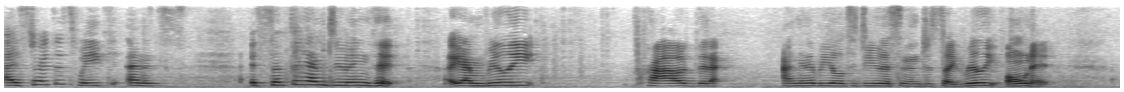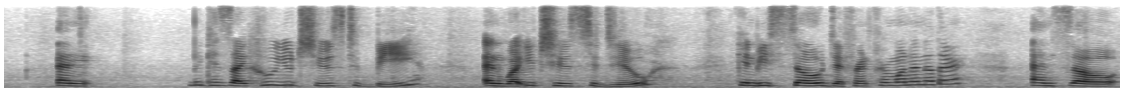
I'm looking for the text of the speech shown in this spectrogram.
I start this week, and it's it's something I'm doing that like, I'm really proud that I, I'm gonna be able to do this and just like really own it. And because like who you choose to be and what you choose to do can be so different from one another. And so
